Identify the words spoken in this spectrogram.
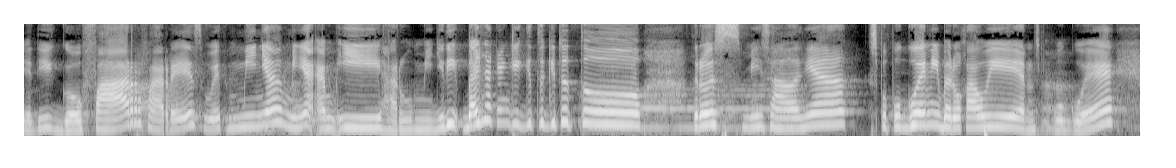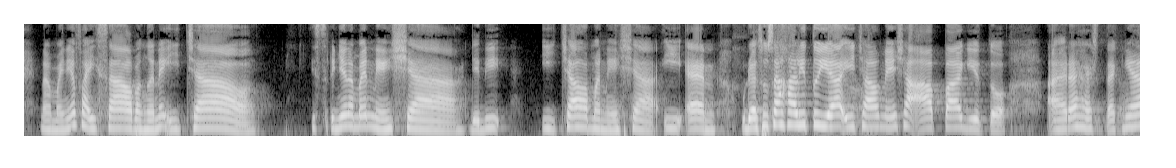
jadi go far Faris with me-nya me-nya MI Harumi. Jadi banyak yang kayak gitu-gitu tuh. Terus misalnya sepupu gue nih baru kawin. Sepupu gue namanya Faisal, panggilannya Ical. Istrinya namanya Nesha. Jadi Ical sama Nesha, IN. Udah susah kali tuh ya Ical Nesha apa gitu. Akhirnya hashtagnya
